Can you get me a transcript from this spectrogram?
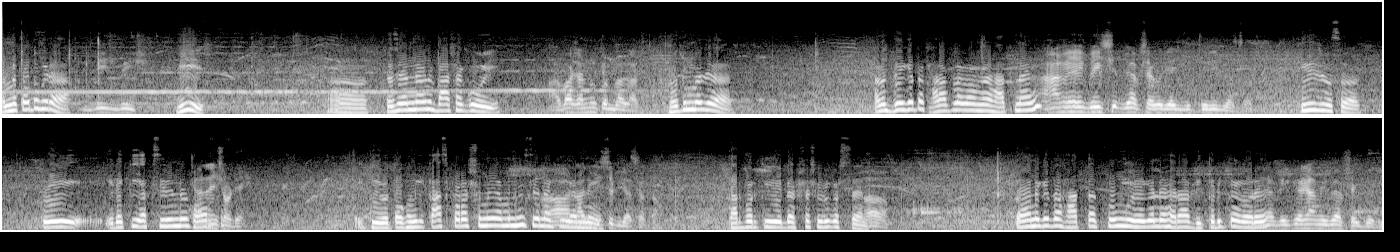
আপনার কত করে? বিশ তাছাড়া আমি বাসা কই? আর বাসা নতুন বাজার। নতুন বাজার? আমি দেখে তো খারাপ লাগে আমার হাত নাই? আমি বেশি ব্যবসা করি আজ তিরিশ বছর। তিরিশ বছর। তো এটা কি অ্যাক্সিডেন্টের কারেন্ট শর্টে কি তখন কি কাজ করার সময় এমন হয়েছে নাকি এমনি? গেছে তো তারপর কি ব্যবসা শুরু করছেন? হ্যাঁ। তো অনেকে তো হাত টাত ফুঙ্গু হয়ে গেলে হেরা ভিক্ষা করে। আমি ব্যবসায়ী করি।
